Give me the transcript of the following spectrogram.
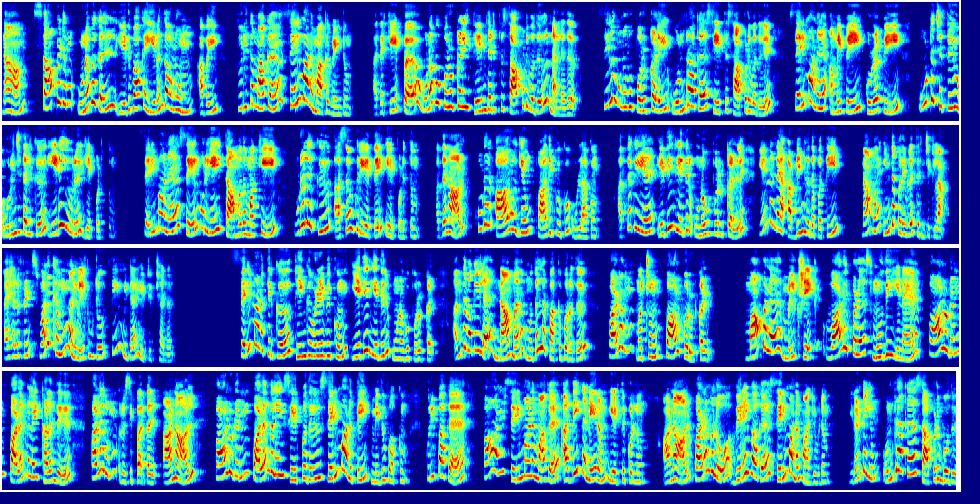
நாம் சாப்பிடும் உணவுகள் எதுவாக இருந்தாலும் அவை துரிதமாக செரிமானமாக வேண்டும். அதற்கேற்ப உணவுப் பொருட்களை தேர்ந்தெடுத்து சாப்பிடுவது நல்லது. சில உணவுப் பொருட்களை ஒன்றாக சேர்த்து சாப்பிடுவது செரிமான அமைப்பை குழப்பி ஊட்டச்சத்து உறிஞ்சுதலுக்கு இடையூறு ஏற்படுத்தும். செரிமான செயல்முறையை தாமதமாக்கி உடலுக்கு அசௌகரியத்தை ஏற்படுத்தும். அதனால் குடல் ஆரோக்கியம் பாதிப்புக்கு உள்ளாகும். அத்தகைய எதிர் எதிர் உணவுப் பொருட்கள் என்னென்ன அப்படிங்கிறத பற்றி நாம் இந்த பதிவில் தெரிஞ்சுக்கலாம். ஹை ஹலோ ஃப்ரெண்ட்ஸ் வணக்கம் and welcome to Then Mitta YouTube channel செரிமானத்திற்கு தீங்கு விளைவிக்கும் எதிர் எதிர் உணவுப் பொருட்கள். அந்த வகையில் நாம் முதல்ல பார்க்க போகிறது பழம் மற்றும் பால் பொருட்கள். மாம்பழ மில்க் ஷேக் வாழைப்பழ ஸ்மூதி என பாலுடன் பழங்களை கலந்து பலரும் ருசிப்பார்கள். ஆனால் பாலுடன் பழங்களை சேர்ப்பது செரிமானத்தை மெதுவாக்கும். குறிப்பாக பால் செரிமானமாக அதிக நேரம் எடுத்துக்கொள்ளும். ஆனால் பழங்களோ விரைவாக செரிமானம் ஆகிவிடும். இரண்டையும் ஒன்றாக சாப்பிடும்போது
